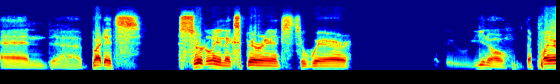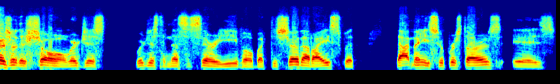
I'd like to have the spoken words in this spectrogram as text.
And uh, but it's certainly an experience to where you know the players are the show and we're just we're just a necessary evil. But to share that ice with that many superstars is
